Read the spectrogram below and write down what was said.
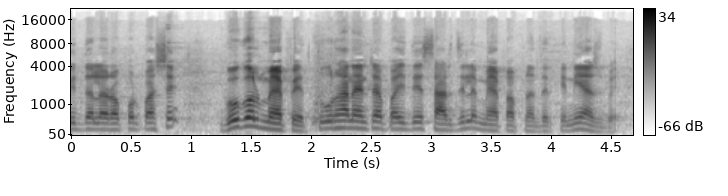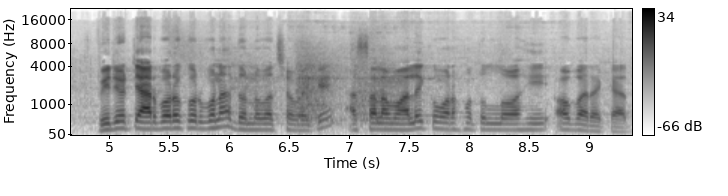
বিদ্যালয়ের অপর পাশে। গুগল ম্যাপে তুরহান এন্টারপ্রাইজ দিয়ে সার্চ দিলে ম্যাপ আপনাদেরকে নিয়ে আসবে। ভিডিওটি আর বড় করব না। ধন্যবাদ সবাইকে। আসসালামু আলাইকুম রহমতুল্লাহি অবরাকাত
